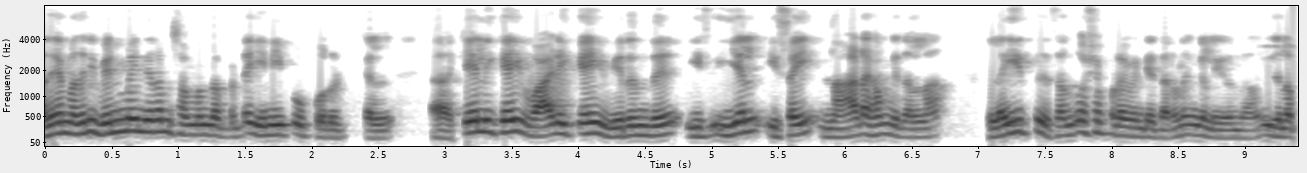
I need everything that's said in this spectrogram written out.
அதே மாதிரி வெண்மை நிறம் சம்பந்தப்பட்ட இனிப்பு பொருட்கள் அஹ் கேளிக்கை வாடிக்கை விருந்து இயல் இசை நாடகம் இதெல்லாம் லயித்து சந்தோஷப்பட வேண்டிய தருணங்கள் இருந்தாலும் இதுல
